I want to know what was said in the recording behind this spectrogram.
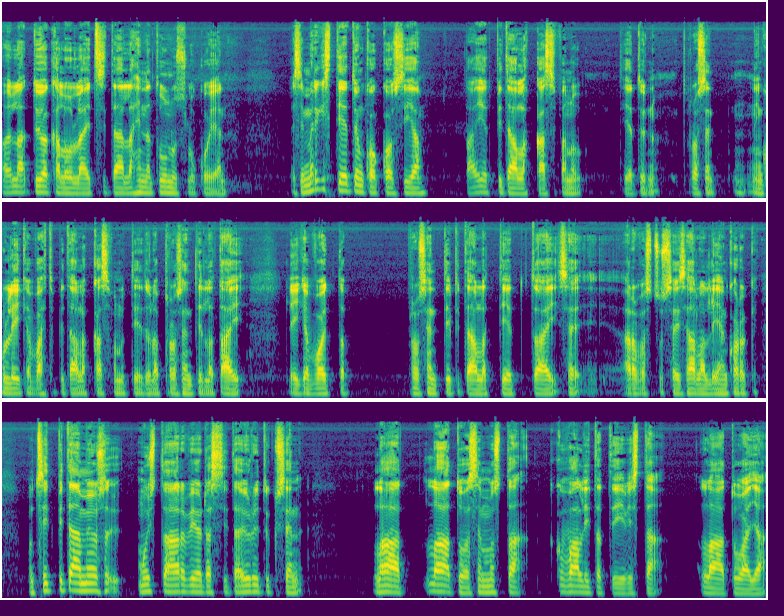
noilla työkaluilla etsitään lähinnä tunnuslukujen esimerkiksi tietyn kokoisia, tai että pitää olla kasvanut tietyn prosent, niin kuin liikevaihto pitää olla kasvanut tietyllä prosentilla, tai liikevoittoprosentti pitää olla tietty, tai se arvostus ei saa olla liian korkea. Mutta sitten pitää myös muistaa arvioida sitä yrityksen laatua, semmoista kvalitatiivista laatua ja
